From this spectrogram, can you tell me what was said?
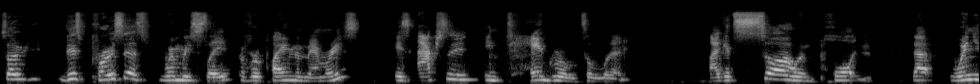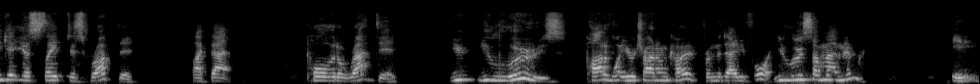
So this process when we sleep of replaying the memories is actually integral to learning. Like it's so important that when you get your sleep disrupted, like that poor little rat did, you you lose part of what you were trying to encode from the day before. You lose some of that memory. It,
